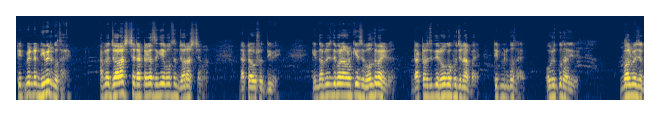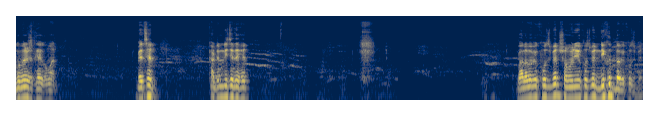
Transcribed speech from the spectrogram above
ট্রিটমেন্টটা নেবেন কোথায়? আপনার জ্বর আসছে, ডাক্তার কাছে গিয়ে বলছেন, জ্বর আসছে আমার। ডাক্তার ওষুধ দিবে। কিন্তু আপনি যদি বলেন, আমার কী হয়েছে? বলতে পারি না। ডাক্তার যদি রোগও খুঁজে না পায় ট্রিটমেন্ট কোথায়? ওষুধ কোথায় দিবে? বলবে যে, ঘুমের ওষুধ খেয়ে ঘুমান। বেছেন? খাটের নিচে দেখেন। ভালোভাবে খুঁজবেন, সময় নিয়ে খুঁজবেন, নিখুঁতভাবে খুঁজবেন।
